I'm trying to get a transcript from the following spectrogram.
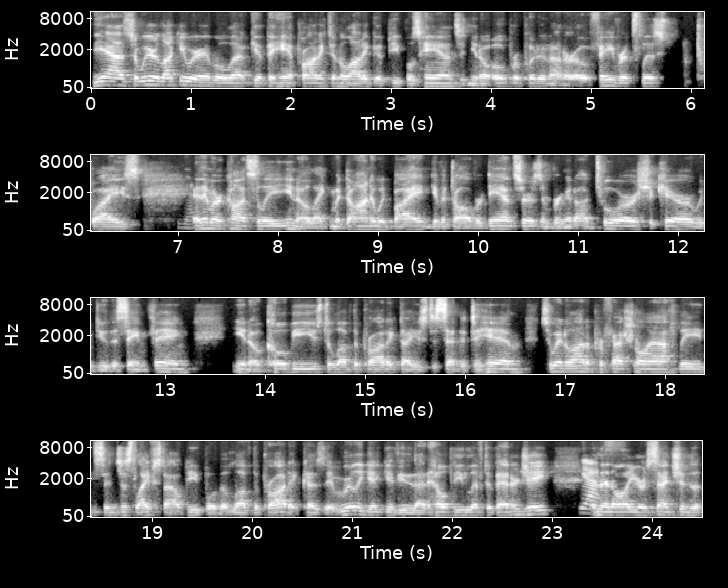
Yeah, so we were lucky we were able to let, get the hand product in a lot of good people's hands, and you know Oprah put it on her O favorites list twice, yeah. and then we are constantly, you know, like Madonna would buy it and give it to all of her dancers and bring it on tour. Shakira would do the same thing, you know, Kobe used to love the product. I used to send it to him. So we had a lot of professional athletes and just lifestyle people that love the product because it really did give you that healthy lift of energy yes. and then all your essential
